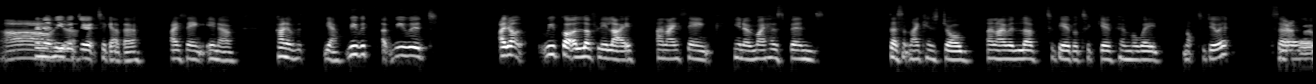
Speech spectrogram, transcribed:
Ah, and then we yeah. would do it together. I think, you know, kind of, yeah, we would, uh, we would, I don't, we've got a lovely life and I think, you know, my husband doesn't like his job and I would love to be able to give him a way not to do it. So yeah.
